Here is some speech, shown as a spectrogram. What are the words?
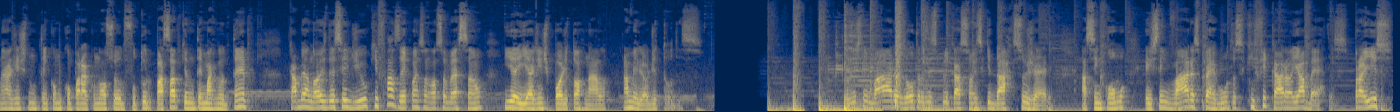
né? A gente não tem como comparar com o nosso eu do futuro passado, porque não tem máquina do tempo. Cabe a nós decidir o que fazer com essa nossa versão e aí a gente pode torná-la a melhor de todas. Existem várias outras explicações que Dark sugere, assim como existem várias perguntas que ficaram aí abertas. Para isso,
